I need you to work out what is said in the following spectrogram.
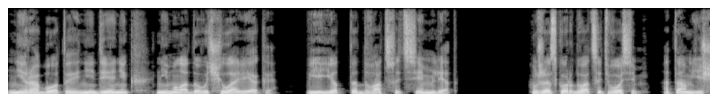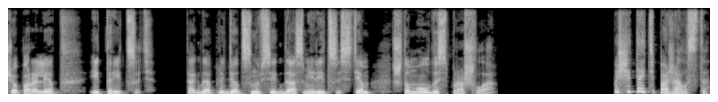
Ни работы, ни денег, ни молодого человека. В ее-то 27 лет. Уже скоро 28, а там еще пара лет и 30. Тогда придется навсегда смириться с тем, что молодость прошла. «Посчитайте, пожалуйста».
